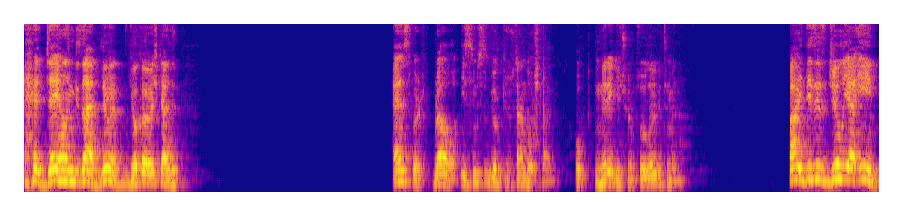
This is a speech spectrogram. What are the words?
Ceyhan güzel değil mi? Gökay hoş geldin. Answer. Bravo. İsimsiz gökyüzü sen de hoş geldin. Hop nereye geçiyorum? Soruları bitirmedim. Hi this is Julia in.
